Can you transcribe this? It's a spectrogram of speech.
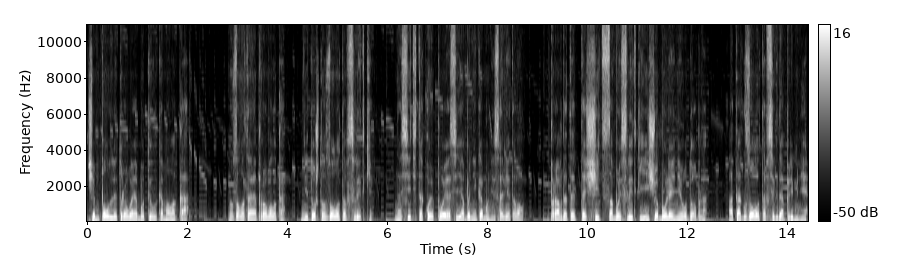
чем поллитровая бутылка молока. Но золотая проволока – не то что золото в слитке. Носить такой пояс я бы никому не советовал. Правда, тащить с собой слитки еще более неудобно. А так золото всегда при мне.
